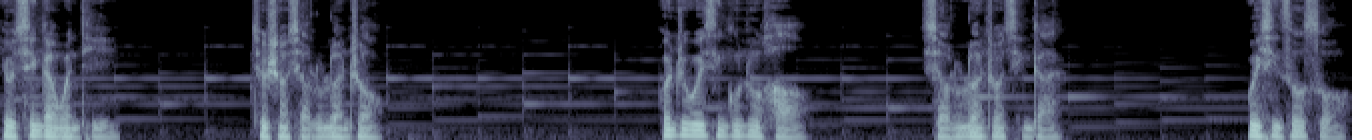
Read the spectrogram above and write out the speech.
有情感问题，就上小鹿乱撞。关注微信公众号“小鹿乱撞情感”，微信搜索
